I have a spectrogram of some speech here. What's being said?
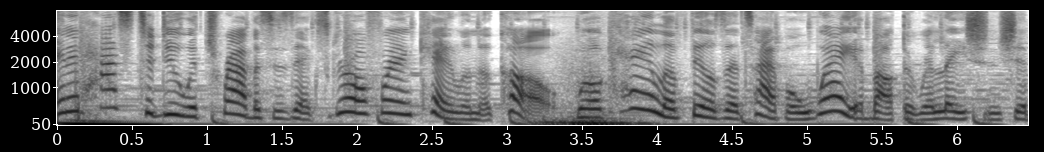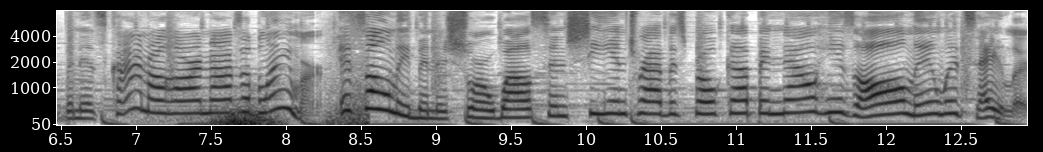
And it has to do with Travis's ex-girlfriend Kayla Nicole. Well, Kayla feels a type of way about the relationship and it's kinda hard not to blame her. It's only been a short while since she and Travis broke up and now he's all in with Taylor.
